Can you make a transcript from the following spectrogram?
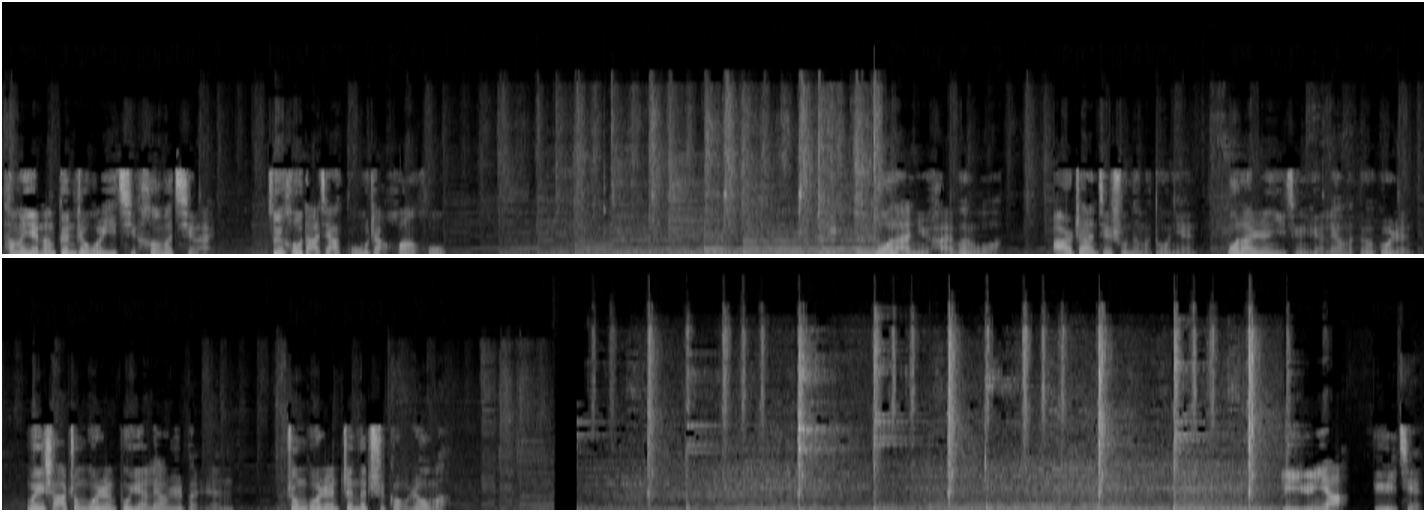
他们也能跟着我一起哼了起来。最后，大家鼓掌欢呼。波兰女孩问我：“二战结束那么多年，波兰人已经原谅了德国人，为啥中国人不原谅日本人？中国人真的吃狗肉吗？”李云亚遇见。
